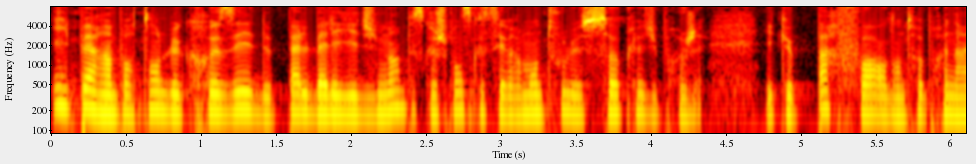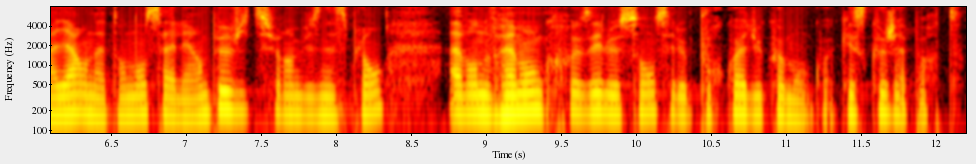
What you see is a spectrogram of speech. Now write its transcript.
hyper important de le creuser et de pas le balayer d'humain parce que je pense que c'est vraiment tout le socle du projet. Et que parfois, en entrepreneuriat, on a tendance à aller un peu vite sur un business plan avant de vraiment creuser le sens et le pourquoi du comment, quoi. Qu'est-ce que j'apporte?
